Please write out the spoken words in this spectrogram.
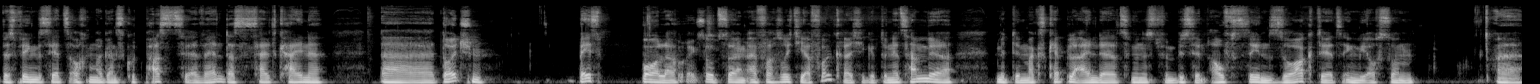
weswegen das jetzt auch immer ganz gut passt zu erwähnen, dass es halt keine äh, deutschen Baseballer Korrekt. sozusagen einfach so richtig erfolgreiche gibt. Und jetzt haben wir mit dem Max Kepler einen, der zumindest für ein bisschen Aufsehen sorgt, der jetzt irgendwie auch so ein äh,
